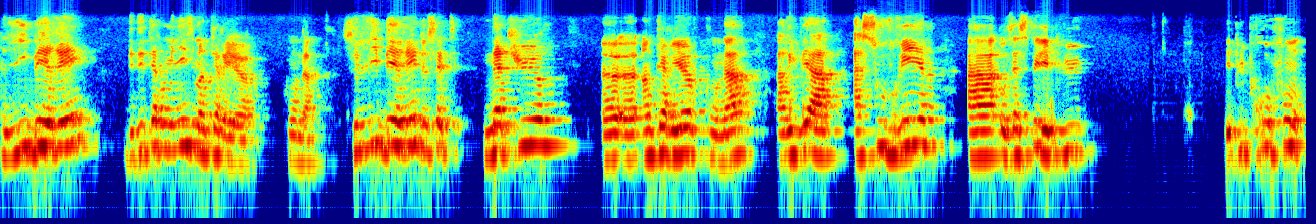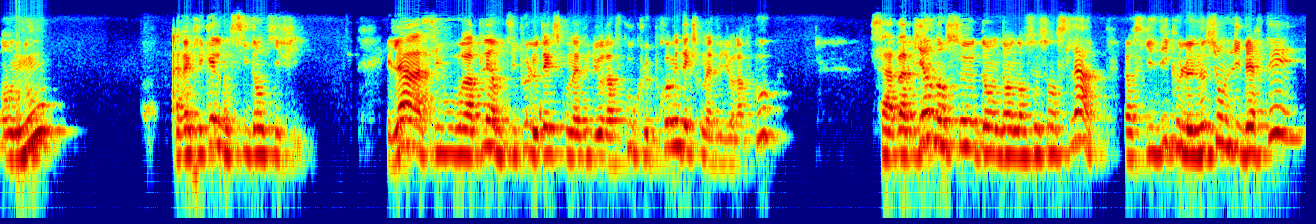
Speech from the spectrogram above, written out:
libérer des déterminismes intérieurs qu'on a, se libérer de cette nature euh, euh, intérieure qu'on a, arriver à, s'ouvrir aux aspects les plus, profonds en nous avec lesquels on s'identifie. Et là, si vous vous rappelez un petit peu le texte qu'on a vu du Rav Kook, le premier texte qu'on a vu du Rav Kook, ça va bien dans ce, dans, dans, ce sens-là, lorsqu'il dit que la notion de liberté,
